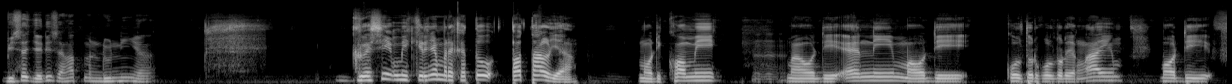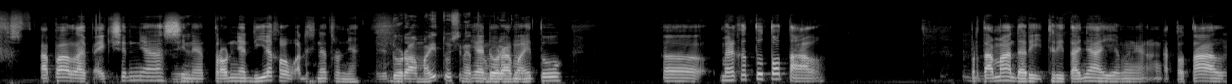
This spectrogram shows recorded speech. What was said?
bisa jadi sangat mendunia. Gue sih mikirnya mereka tuh total ya. Mau di komik, mau di anime, mau di kultur-kultur yang lain, mau di apa live actionnya, sinetronnya dia kalau ada sinetronnya. Ya, dorama itu sinetron ya dorama mereka. itu eh mereka tuh total. Pertama dari ceritanya ya angkat total,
